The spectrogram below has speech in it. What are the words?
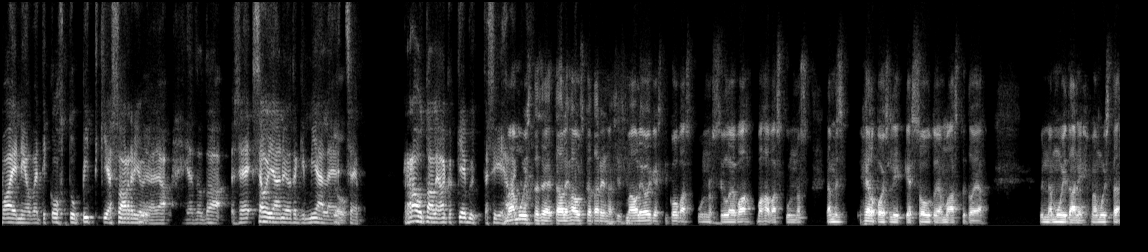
Vainio veti kohtuu pitkiä sarjoja, Joo. ja, ja tota, se, se on jäänyt jotenkin mieleen, Joo. että se rauta oli aika kevyttä siihen Mä aikaan. muistan se, että tämä oli hauska tarina. Siis mä olin oikeasti kovassa kunnossa silloin vah- vahvassa kunnossa, tämmöisissä helpoisliikkeissä, soutoja, maastetoja ynnä muita, niin mä muistan,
